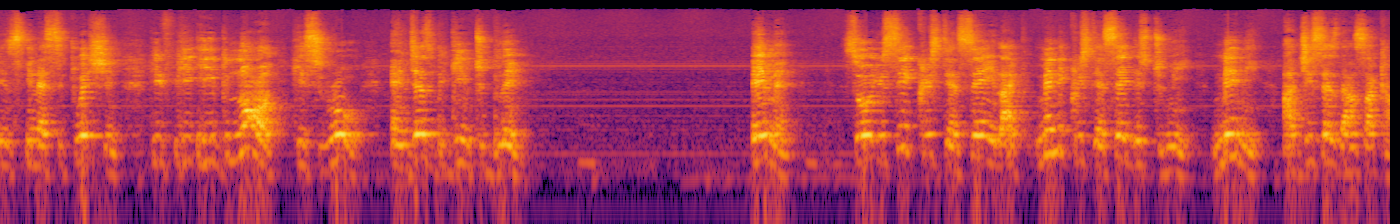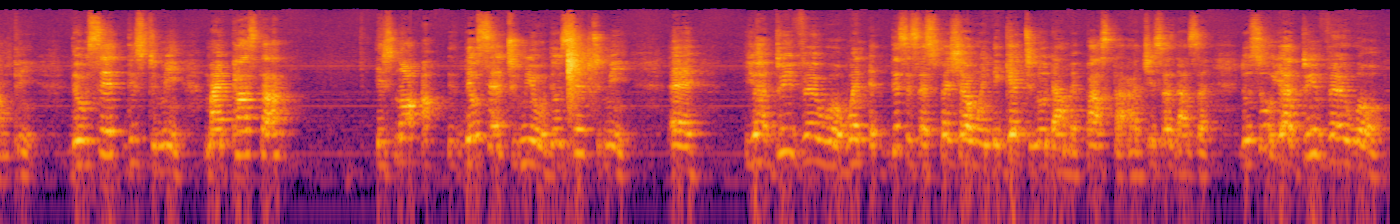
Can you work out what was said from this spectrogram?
is in a situation, he, he, he ignore his role and just begin to blame. Amen. So you see Christians saying, like many Christians say this to me, many at Jesus the Answer campaign. They will say this to me, my pastor is not, they'll say to me, or they'll say to me, uh, you are doing very well. When this is especially when they get to know that I'm a pastor at Jesus Answer, they'll say, oh, you are doing very well.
